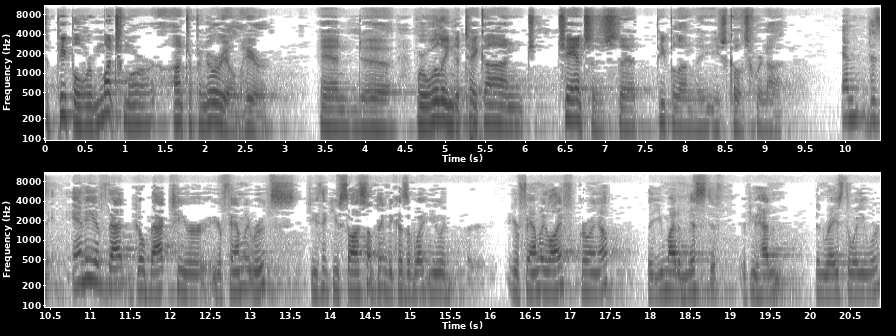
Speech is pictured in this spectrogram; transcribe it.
the people were much more entrepreneurial here and uh, were willing to take on ch- chances that people on the East Coast were not. and does any of that go back to your, your family roots? Do you think you saw something because of what you had, your family life growing up that you might have missed if, if you hadn't been raised the way you were?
